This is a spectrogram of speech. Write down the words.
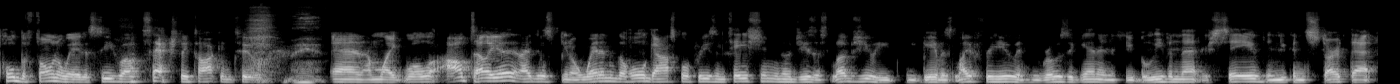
pulled the phone away to see who I was actually talking to. Oh, man. And I'm like, Well, I'll tell you. And I just, you know, went into the whole gospel presentation. You know, Jesus loves you. He, he gave his life for you and he rose again. And if you believe in that, you're saved and you can start that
